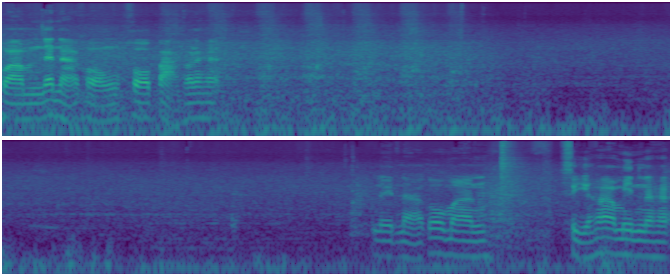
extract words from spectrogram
ความแน่นหนาของคอปากเขานะฮะเลนหนาก็ประมาณสี่ห้ามิลนะฮะ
